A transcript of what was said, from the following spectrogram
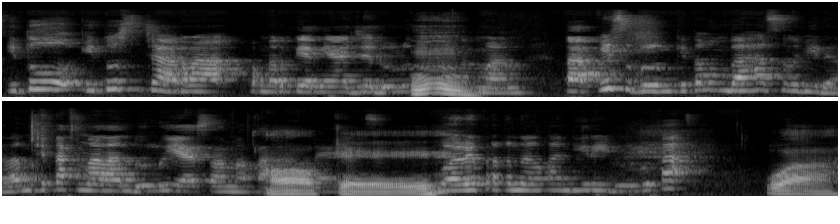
itu itu secara pengertiannya aja dulu teman-teman. Tapi sebelum kita membahas lebih dalam, kita kenalan dulu ya sama Kak Oke. Alex. Boleh perkenalkan diri dulu Kak? Wah,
